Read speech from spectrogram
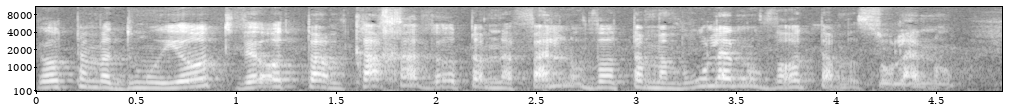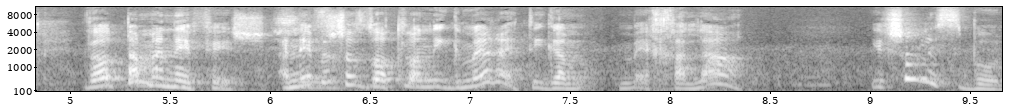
ועוד פעם הדמויות, ועוד פעם ככה, ועוד פעם נפלנו, ועוד פעם אמרו לנו, ועוד פעם עשו לנו, ועוד פעם הנפש. הנפש הזאת לא נגמרת, היא גם מכלה. אי אפשר לסבול.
